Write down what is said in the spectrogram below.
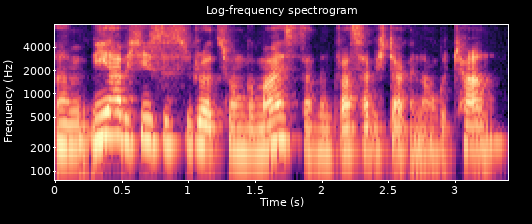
Ähm, wie habe ich diese Situation gemeistert und was habe ich da genau getan?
